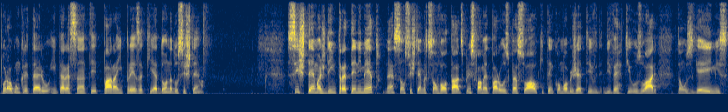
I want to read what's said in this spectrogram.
por algum critério interessante para a empresa que é dona do sistema. Sistemas de entretenimento, né, são sistemas que são voltados principalmente para o uso pessoal, que tem como objetivo divertir o usuário. Então, os games,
